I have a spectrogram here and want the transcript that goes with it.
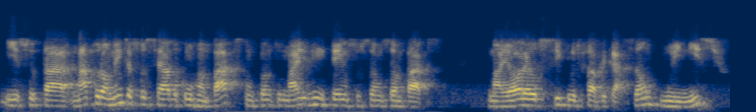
Isso está naturalmente associado com rampacs, então quanto mais intensos são os rampacs, maior é o ciclo de fabricação no início,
